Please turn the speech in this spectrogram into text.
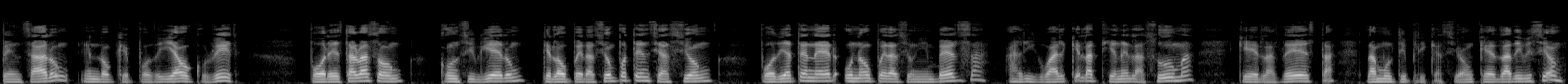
pensaron en lo que podía ocurrir. Por esta razón, concibieron que la operación potenciación podía tener una operación inversa, al igual que la tiene la suma, que es la resta, la multiplicación, que es la división.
